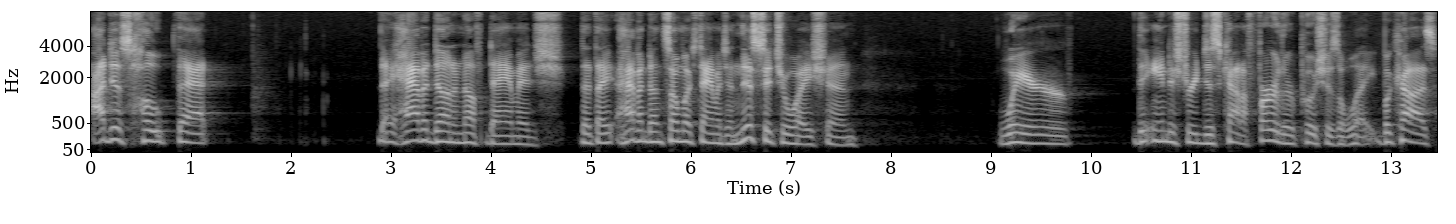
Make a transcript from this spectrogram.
I just hope that they haven't done enough damage, that they haven't done so much damage in this situation where the industry just kind of further pushes away because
